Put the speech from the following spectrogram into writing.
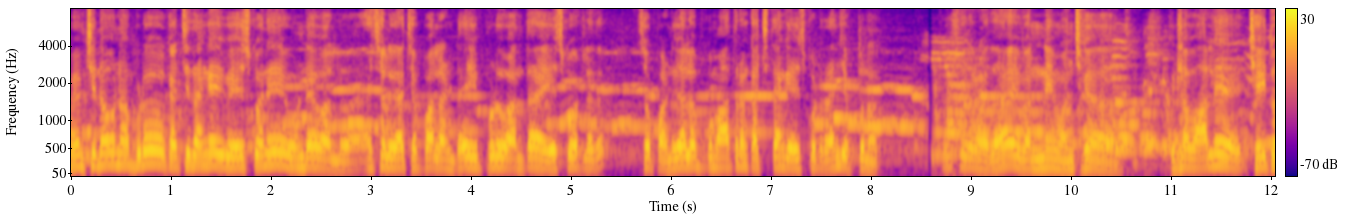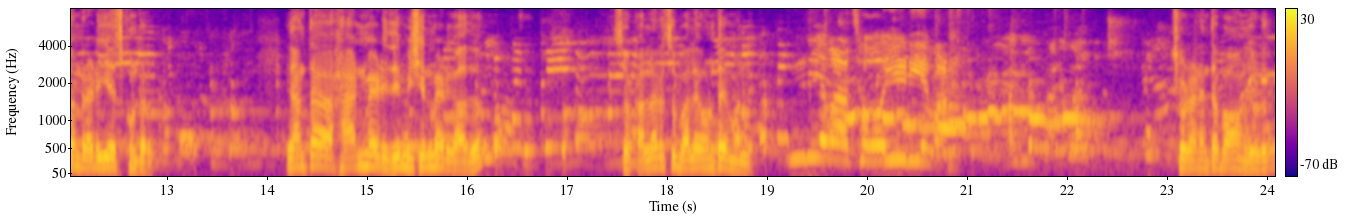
మేము చిన్న ఉన్నప్పుడు ఖచ్చితంగా ఇవి వేసుకొని ఉండేవాళ్ళు. యాక్చువల్గా చెప్పాలంటే ఇప్పుడు అంతా వేసుకోవట్లేదు. సో పండుగలకు మాత్రం ఖచ్చితంగా వేసుకుంటారు అని చెప్తున్నారు. చూసారు కదా ఇవన్నీ మంచిగా ఇట్లా వాళ్ళే చేయితో రెడీ చేసుకుంటారు. ఇదంతా హ్యాండ్ మేడ్ ఇది మిషన్ మేడ్ కాదు. సో కలర్స్ భలే ఉంటాయి మళ్ళీ. చూడండి ఎంత బాగుంది చూడరు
